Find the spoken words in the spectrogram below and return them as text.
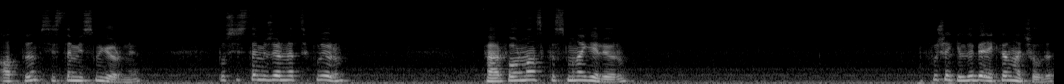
attığım sistem ismi görünüyor. Bu sistem üzerine tıklıyorum. Performans kısmına geliyorum. Bu şekilde bir ekran açıldı.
